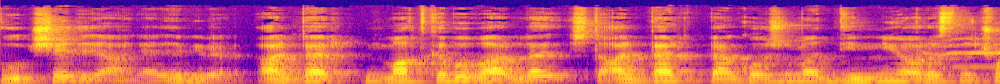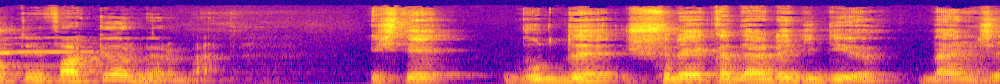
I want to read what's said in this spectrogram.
Bu şey de yani dediğim gibi Alper matkabı varla işte Alper ben konuştuğum dinliyor arasında çok da bir fark görmüyorum ben. İşte burada şuraya kadar da gidiyor bence.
